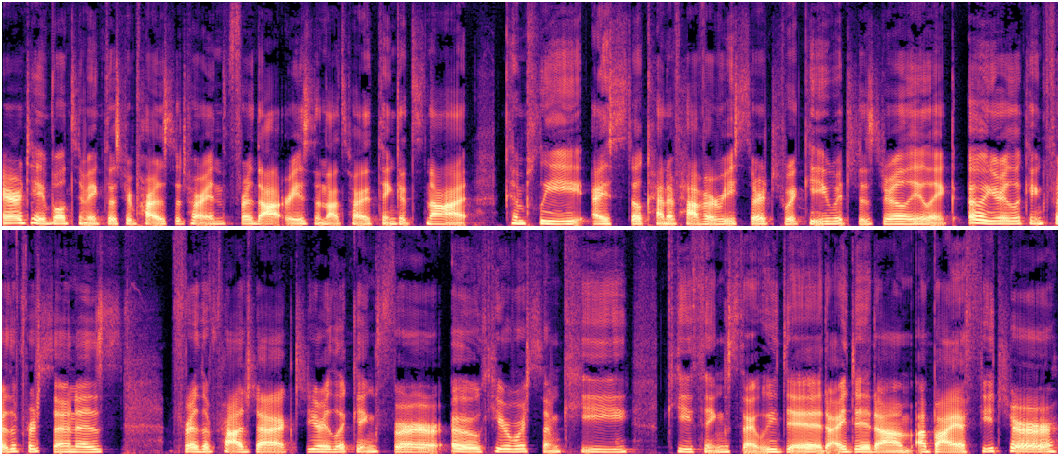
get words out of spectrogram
Airtable to make this repository. And for that reason, that's why I think it's not complete. I still kind of have a research wiki, which is really like, oh, you're looking for the personas for the project you're looking for oh here were some key key things that we did i did um, a buy a feature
